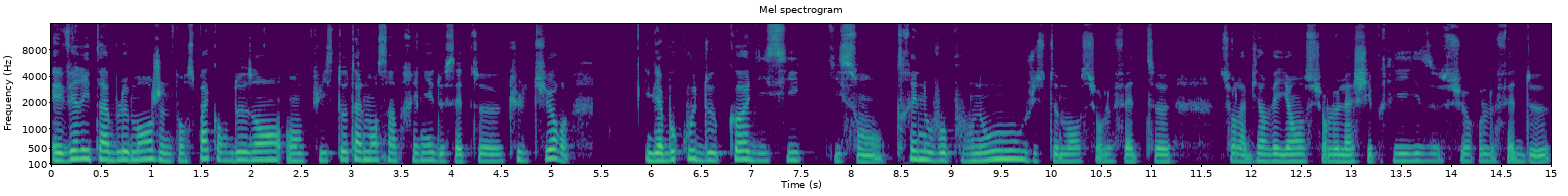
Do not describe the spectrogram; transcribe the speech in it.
Et véritablement, je ne pense pas qu'en deux ans, on puisse totalement s'imprégner de cette euh, culture. Il y a beaucoup de codes ici qui sont très nouveaux pour nous, justement sur le fait sur la bienveillance, sur le lâcher-prise, sur le fait de,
